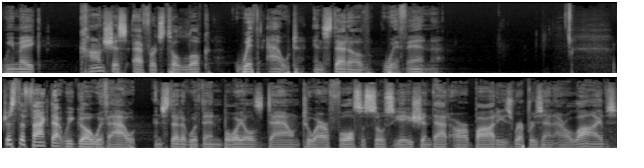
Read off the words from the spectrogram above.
We make conscious efforts to look without instead of within. Just the fact that we go without instead of within boils down to our false association that our bodies represent our lives.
